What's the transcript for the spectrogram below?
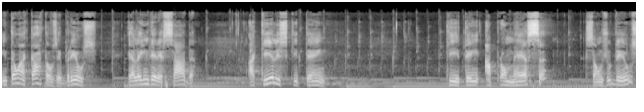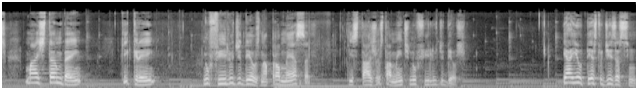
Então a carta aos Hebreus, ela é endereçada àqueles que têm que têm a promessa que são judeus, mas também que creem no Filho de Deus, na promessa que está justamente no Filho de Deus. E aí o texto diz assim:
